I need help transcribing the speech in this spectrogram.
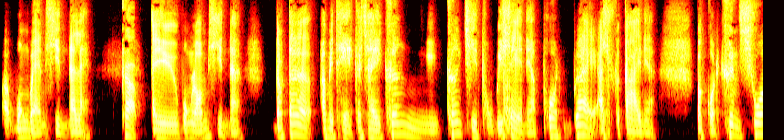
เอ่อวงแหวนหินนั่นแหละ ครับ ไอวงล้อมหินนะดรอมิเทตก็ใช้เครื่องเครื่องฉีดผงพิเศษเนี่ยพ่นเพื่อให้อสุรกายเนี่ย ปรากฏขึ้นชั่ว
